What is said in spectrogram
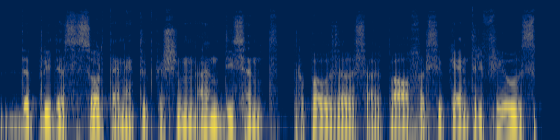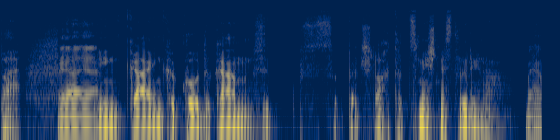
da pride vse sorte, ne tudi kakšen undecent proposals ali pa offers you can't refuse, pa ja, ja. in kaj in kako, dokam, so pač lahko tudi smešne stvari. No. Ja.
